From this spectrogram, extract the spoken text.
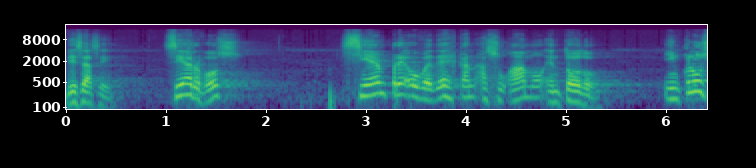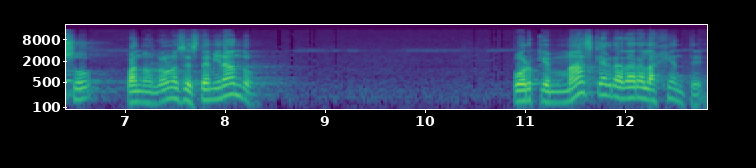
Dice así, siervos, siempre obedezcan a su amo en todo, incluso cuando no los esté mirando. Porque más que agradar a la gente,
